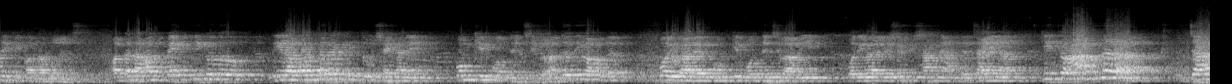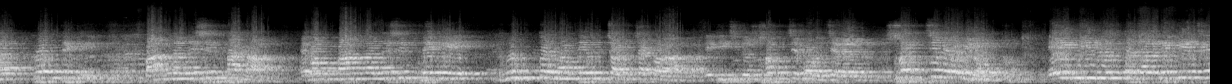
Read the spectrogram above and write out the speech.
থেকে কথা বলেছি। অর্থাৎ আমার ব্যক্তিগত নিরাপত্তাটা কিন্তু সেখানে হুমকির মধ্যে ছিল না। যদিও আমাদের পরিবারের হুমকির মধ্যে ছিল, আমি পরিবারের বিষয়টি সামনে আনতে চাই না। কিন্তু আপনারা যারা প্রত্যেকে বাংলাদেশে থাকা এবং বাংলাদেশের থেকে মুক্ত মতের চর্চা করা, এটি ছিল সবচেয়ে বড় চ্যালেঞ্জ, সবচেয়ে বড় বিরক্ত। এই বিরক্ততা যারা দেখিয়েছে,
